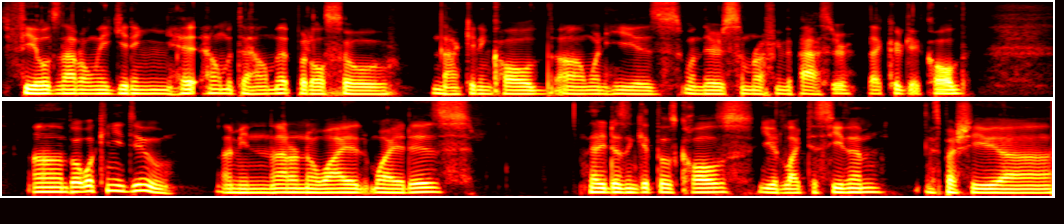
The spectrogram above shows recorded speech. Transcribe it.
Fields not only getting hit helmet to helmet, but also not getting called uh, when he is when there's some roughing the passer that could get called. Uh, but what can you do? I mean, I don't know why it, why it is that he doesn't get those calls. You'd like to see them, especially uh,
